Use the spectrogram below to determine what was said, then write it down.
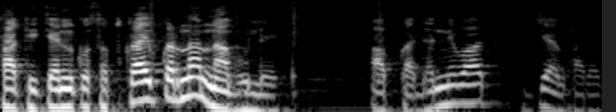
साथ ही चैनल को सब्सक्राइब करना ना भूलें। आपका धन्यवाद। जय भारत।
